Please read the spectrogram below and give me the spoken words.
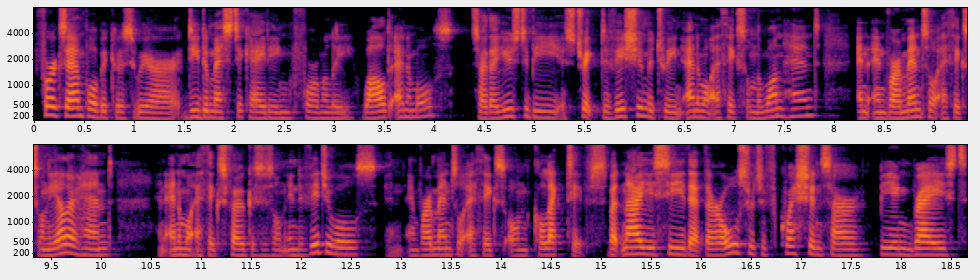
For example, because we are de-domesticating formerly wild animals. So there used to be a strict division between animal ethics on the one hand and environmental ethics on the other hand, and animal ethics focuses on individuals and environmental ethics on collectives. But now you see that there are all sorts of questions are being raised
